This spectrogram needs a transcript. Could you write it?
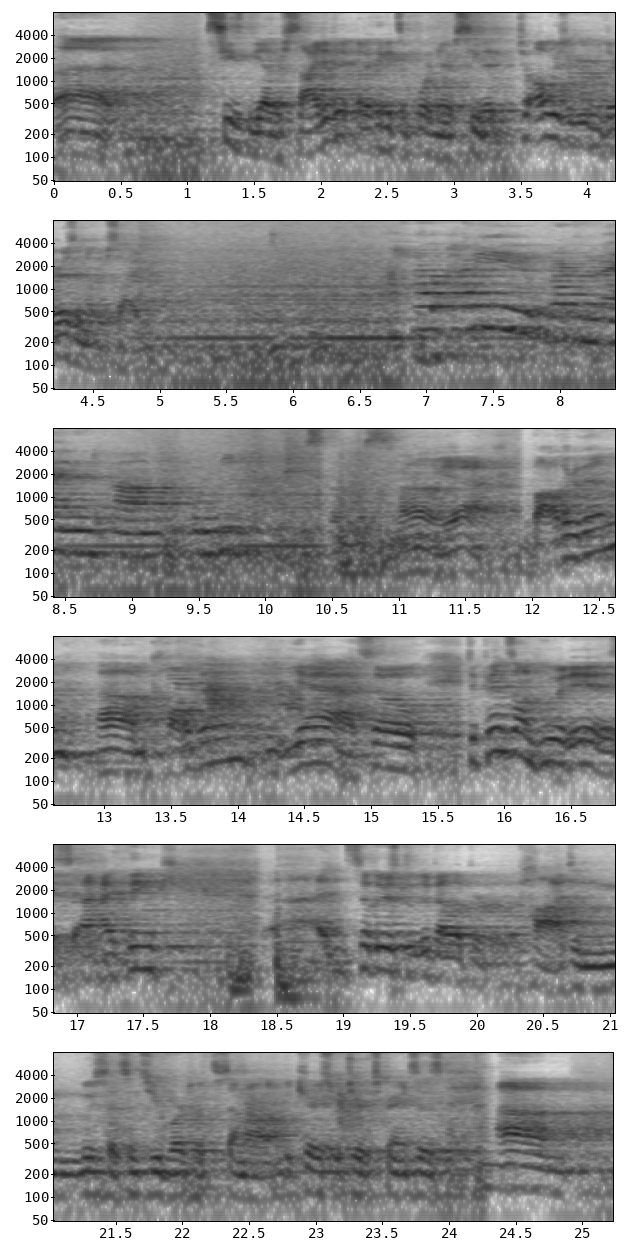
uh, sees the other side of it. But I think it's important to see that to always remember there is another side. How, how you recommend um, these folks? Oh yeah, bother them, um, call them. Yeah, so depends on who it is. I, I think. Uh, so there's the developer pot, and Musa, since you've worked with some, I'll be curious what your experience is. Um,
